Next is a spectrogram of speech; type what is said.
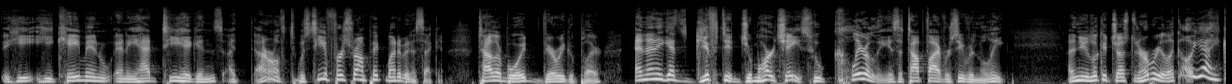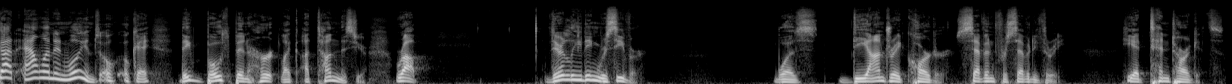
he he came in and he had Tee Higgins. I, I don't know if was T a first round pick, might have been a second. Tyler Boyd, very good player, and then he gets gifted Ja'Marr Chase, who clearly is a top five receiver in the league. And you look at Justin Herbert, you're like, oh yeah, he got Allen and Williams. Oh, okay, they've both been hurt like a ton this year. Rob, their leading receiver was DeAndre Carter, seven for 73. He had 10 targets.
